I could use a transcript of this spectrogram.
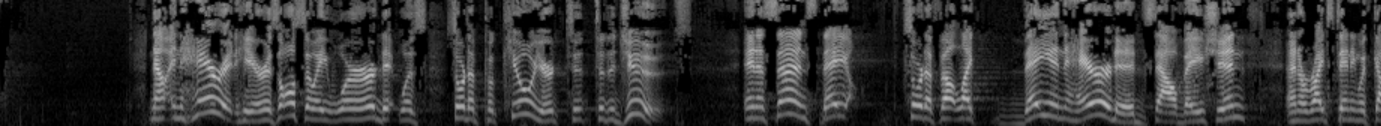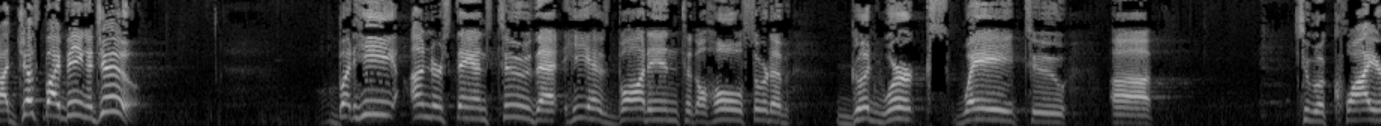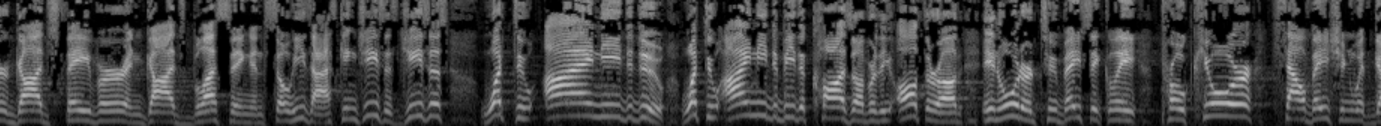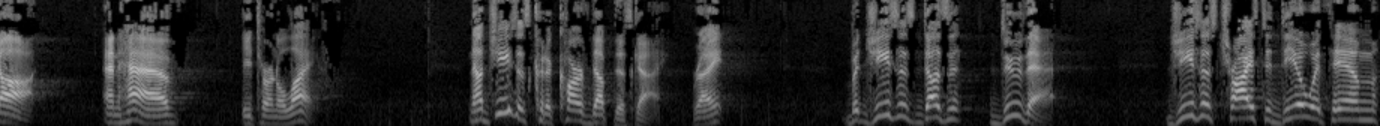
Now, inherit here is also a word that was sort of peculiar to, to the Jews. In a sense, they sort of felt like they inherited salvation and a right standing with God just by being a Jew. But he understands too that he has bought into the whole sort of good works way to uh, to acquire God's favor and God's blessing. And so he's asking Jesus, Jesus, what do I need to do? What do I need to be the cause of or the author of in order to basically procure salvation with God and have eternal life? Now, Jesus could have carved up this guy, right? But Jesus doesn't do that. Jesus tries to deal with him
